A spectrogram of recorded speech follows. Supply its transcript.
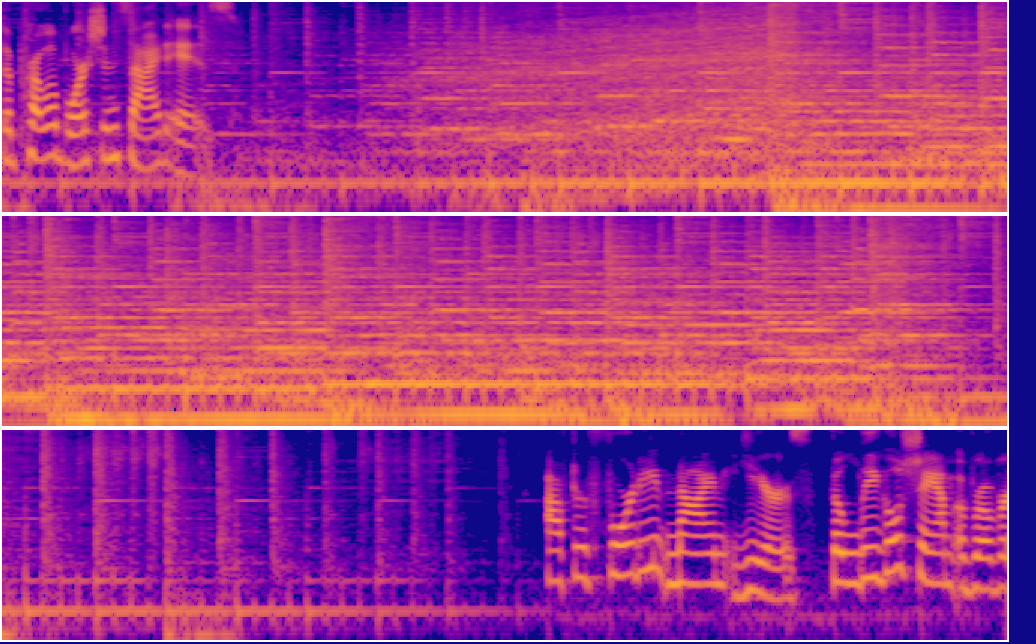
the pro abortion side is. After 49 years, the legal sham of Roe v.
